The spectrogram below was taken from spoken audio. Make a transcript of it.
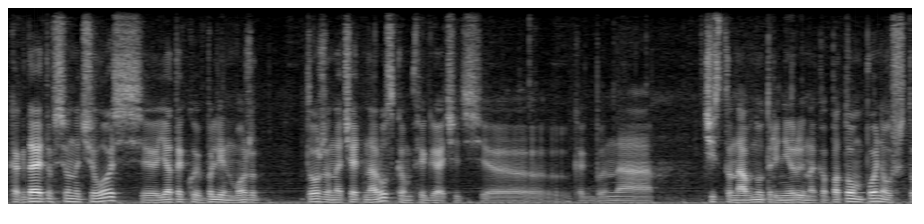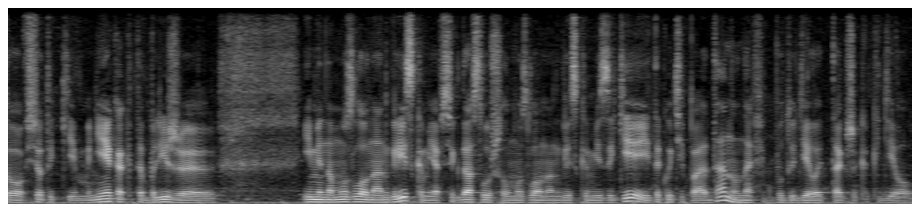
когда это все началось, я такой, блин, может тоже начать на русском фигачить, э, как бы на чисто на внутренний рынок, а потом понял, что все-таки мне как-то ближе именно музло на английском. Я всегда слушал музло на английском языке и такой типа, а да, ну нафиг буду делать так же, как и делал.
